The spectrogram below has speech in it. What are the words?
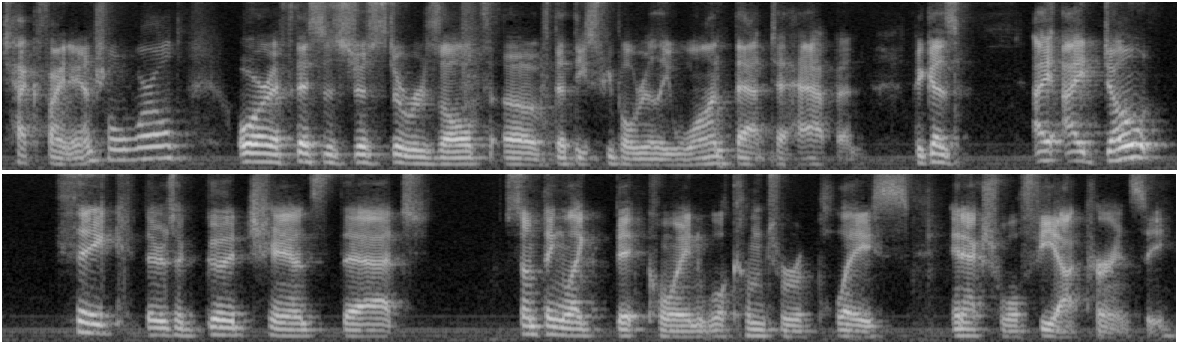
tech financial world or if this is just a result of that these people really want that to happen. Because I, I don't think there's a good chance that something like bitcoin will come to replace an actual fiat currency.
